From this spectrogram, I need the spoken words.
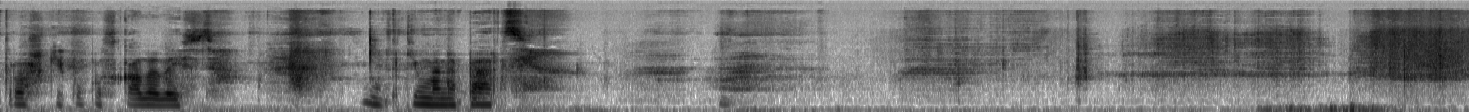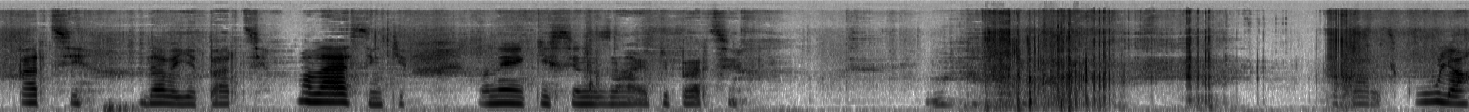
трошки попускали листя. Такі в мене перці. Перці. Де ви є перці? Малесенькі. Вони якісь, я не знаю, ті перці. Куля.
